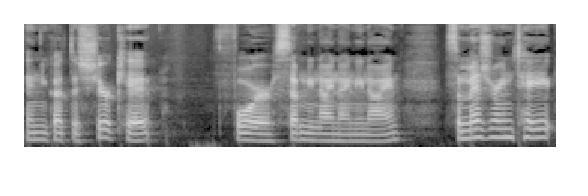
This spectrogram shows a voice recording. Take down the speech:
Then you got the shear kit for $79.99. Some measuring tape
